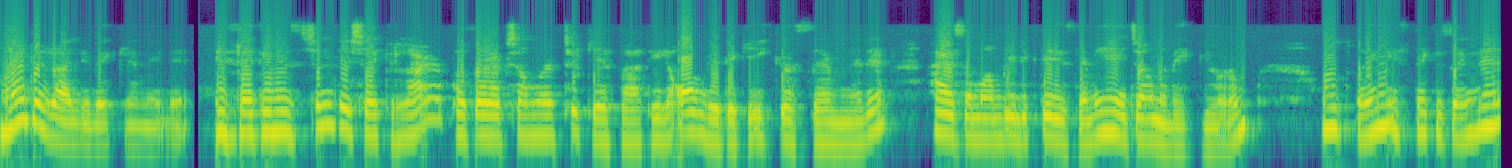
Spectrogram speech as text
Nerede rally beklemeli? İzlediğiniz için teşekkürler. Pazar akşamları Türkiye saatiyle 11'deki ilk gösterimleri her zaman birlikte izlemeyi heyecanla bekliyorum. Unutmayın istek üzerine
